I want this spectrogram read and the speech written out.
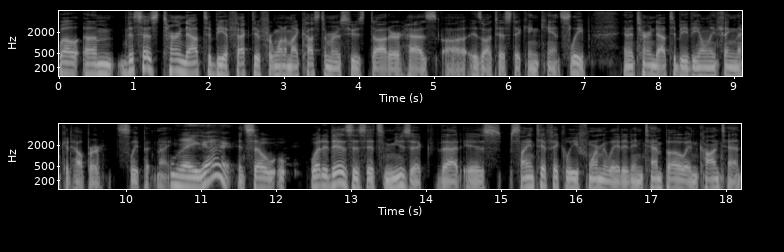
Well, um, this has turned out to be effective for one of my customers whose daughter has uh, is autistic and can't sleep, and it turned out to be the only thing that could help her sleep at night. there you go. And so, what it is is it's music that is scientifically formulated in tempo and content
